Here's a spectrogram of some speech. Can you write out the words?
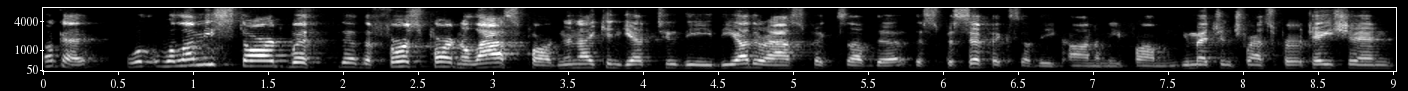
Okay. Well, well, let me start with the, the first part and the last part, and then I can get to the, the other aspects of the, the specifics of the economy from, you mentioned transportation,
